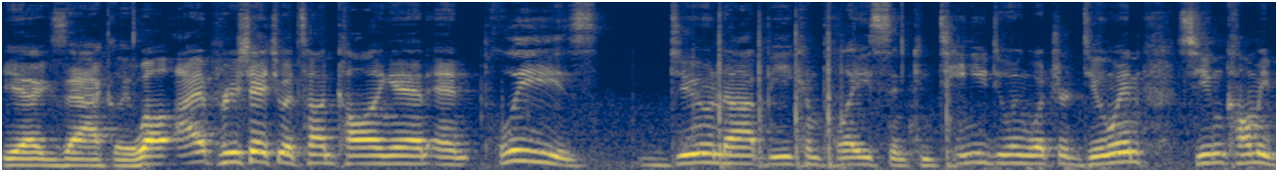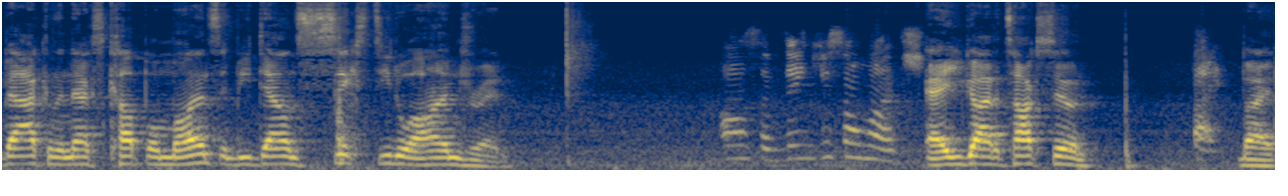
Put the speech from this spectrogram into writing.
Yeah, exactly. Well, I appreciate you a ton calling in, and please do not be complacent. Continue doing what you're doing so you can call me back in the next couple months and be down 60 to 100. Awesome. Thank you so much. Hey, you got to talk soon. Bye. Bye.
